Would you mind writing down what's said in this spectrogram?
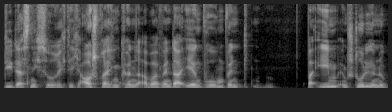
die das nicht so richtig aussprechen können, aber wenn da irgendwo, wenn bei ihm im Studio eine,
